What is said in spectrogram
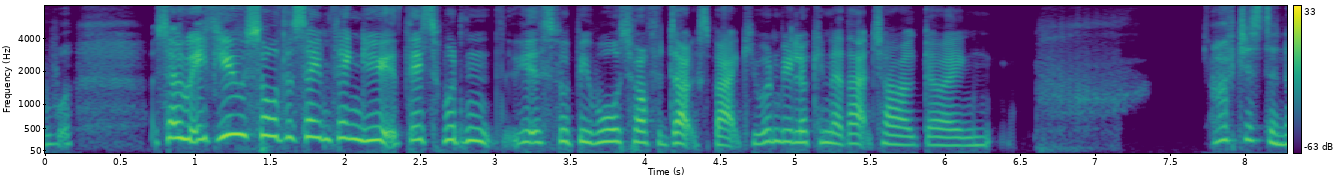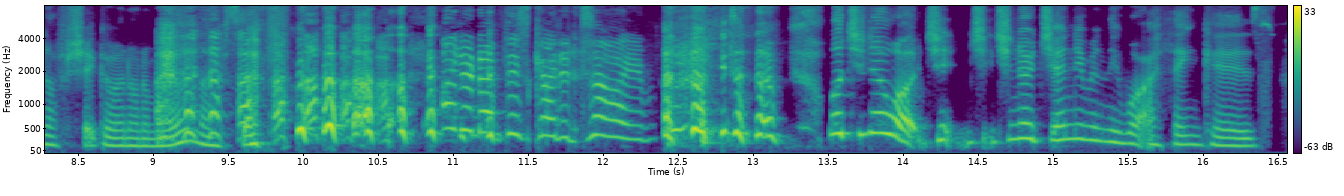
so if you saw the same thing, you this wouldn't this would be water off a duck's back. You wouldn't be looking at that child going, I've just enough shit going on in my own life stuff. I don't have this kind of time. well, do you know what? Do, do, you know genuinely what I think is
